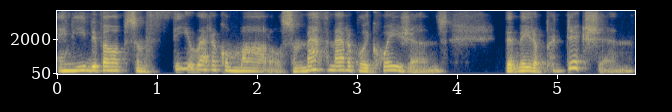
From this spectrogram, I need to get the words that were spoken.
and he developed some theoretical models, some mathematical equations that made a prediction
